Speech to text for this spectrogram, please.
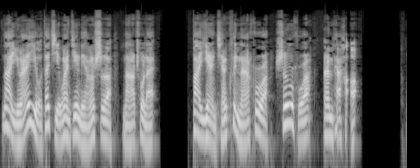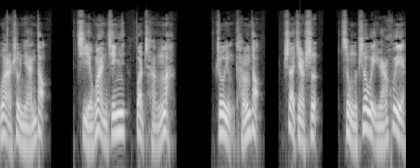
那原有的几万斤粮食拿出来，把眼前困难户生活安排好。万寿年道：“几万斤不成了。”周永康道：“这件事，总支委员会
